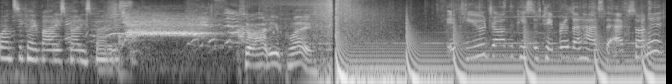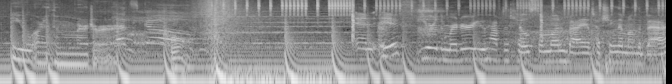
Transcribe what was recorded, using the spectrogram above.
Wants to play bodies, bodies, bodies? So how do you play? If you draw the piece of paper that has the X on it, You are the murderer. Let's go. Cool. And if you're the murderer, you have to kill someone by touching them on the back.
